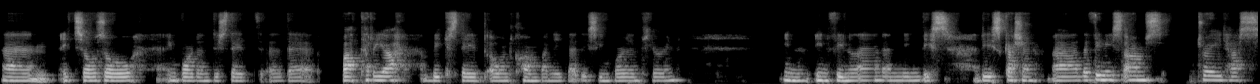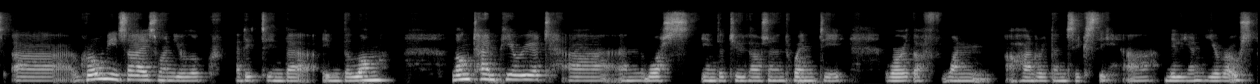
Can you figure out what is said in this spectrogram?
And it's also important to state uh, the Patria, a big state-owned company that is important here in in, in Finland and in this discussion. Uh, the Finnish arms trade has uh, grown in size when you look at it in the in the long long time period uh, and was in the 2020 worth of 160 uh, million euros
